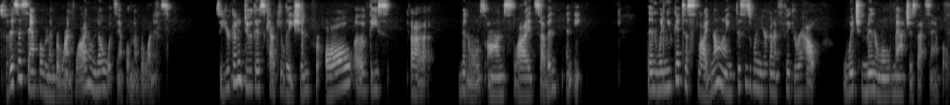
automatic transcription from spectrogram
So this is sample number one. Well, I don't know what sample number one is. So you're going to do this calculation for all of these uh, minerals on slide 7 and 8. Then when you get to slide 9, this is when you're going to figure out which mineral matches that sample.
